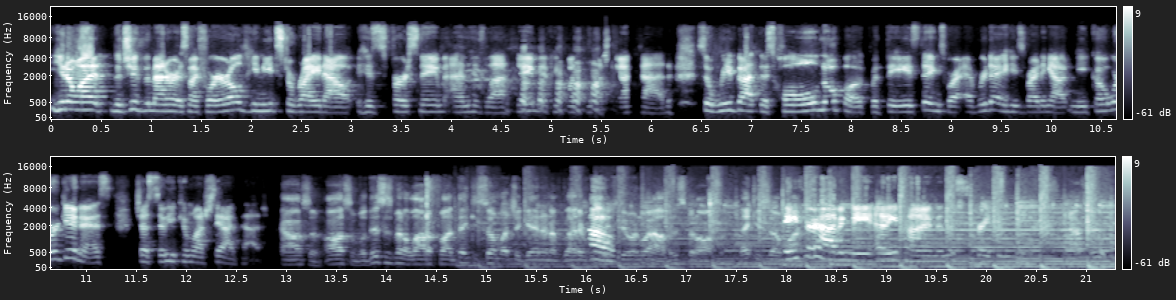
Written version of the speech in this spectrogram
you know what? The truth of the matter is, my four-year-old he needs to write out his first name and his last name if he wants to watch the iPad. So we've got this whole notebook with these things where every day he's writing out Nico or Guinness just so he can watch the iPad. awesome, awesome. Well, this has been a lot of fun. Thank you so much again, and I'm glad everybody's doing well. This has been awesome. Thank you so Oh. Thanks much. for having me anytime, and this is great to be here. Absolutely.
